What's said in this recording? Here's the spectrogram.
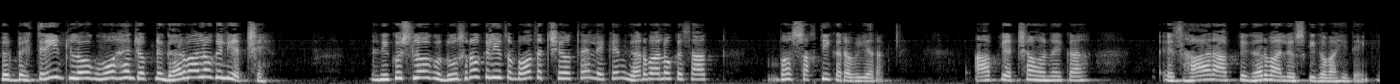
پھر بہترین لوگ وہ ہیں جو اپنے گھر والوں کے لیے اچھے ہیں۔ یعنی کچھ لوگ دوسروں کے لیے تو بہت اچھے ہوتے ہیں، لیکن گھر والوں کے ساتھ بہت سختی کا رویہ رکھتے ہیں۔ آپ کے اچھا ہونے کا اظہار آپ کے گھر والے اس کی گواہی دیں گے۔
